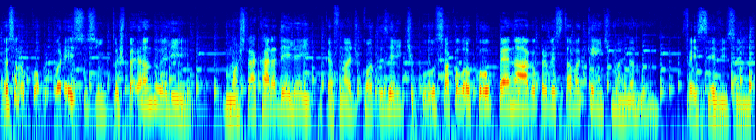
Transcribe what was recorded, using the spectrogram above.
eu só não compro por isso, assim. Tô esperando ele mostrar a cara dele aí. Porque afinal de contas ele, tipo, só colocou o pé na água pra ver se tava quente, mas ainda não fez serviço ainda.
